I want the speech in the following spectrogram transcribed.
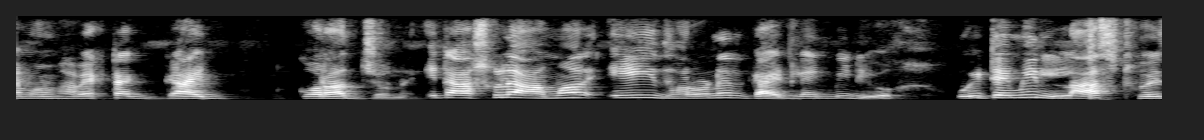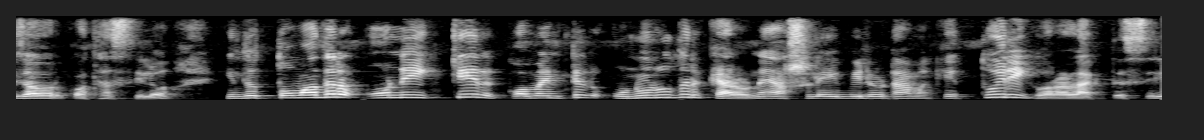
এমনভাবে একটা গাইড করার জন্য। এটা আসলে আমার এই ধরনের গাইডলাইন ভিডিও ওই টাইমই লাস্ট হয়ে যাওয়ার কথা ছিল। কিন্তু তোমাদের অনেকের কমেন্টের অনুরোধের কারণে আসলে এই ভিডিওটা আমাকে তৈরি করা লাগতেছিল।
